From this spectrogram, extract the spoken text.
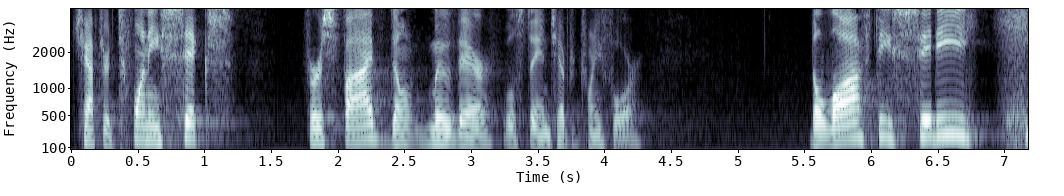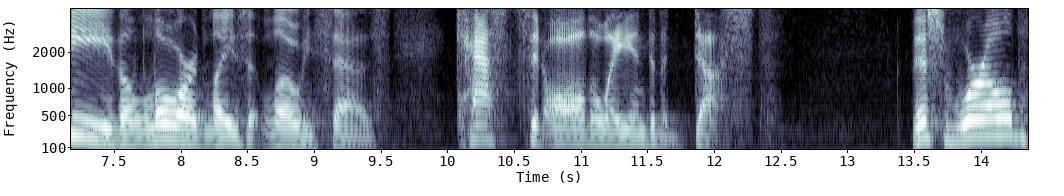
Chapter 26, verse 5. Don't move there. We'll stay in chapter 24. The lofty city, he, the Lord, lays it low, he says, casts it all the way into the dust. This world,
